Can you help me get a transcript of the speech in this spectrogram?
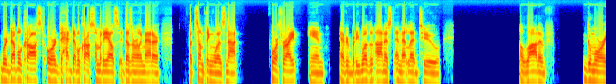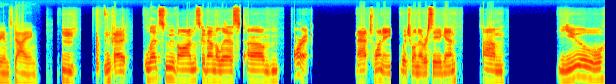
were double crossed or had double crossed somebody else. It doesn't really matter, but something was not forthright, and everybody wasn't honest, and that led to a lot of Gamorreans dying. Okay. Let's move on. Let's go down the list. Um, Auric, Nat 20, which we'll never see again. Um, you,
